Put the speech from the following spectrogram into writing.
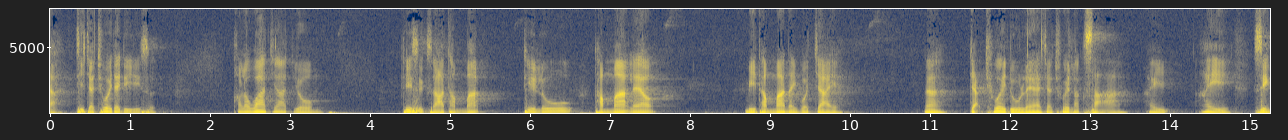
ล่ะ ที่จะช่วยได้ดีที่สุดคารวะญาติโยมที่ศึกษาธรรมะที่รู้ธรรมะแล้ว มีธรรมะในหัวใจนะจะช่วยดูแลจะช่วยรักษาให้ให้ สิ่ง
